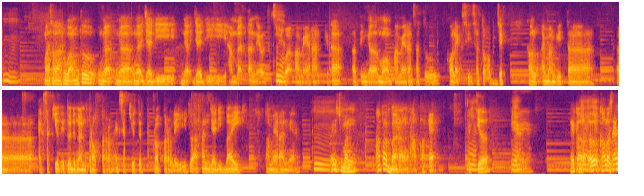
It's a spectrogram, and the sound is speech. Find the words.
Hmm. Masalah ruang tuh nggak nggak nggak jadi nggak jadi hambatan ya untuk Iya. sebuah pameran. Kita eh, tinggal mau pameran satu koleksi, satu objek. Kalau emang kita eh, execute itu dengan proper, executed properly, itu akan jadi baik pamerannya. Hmm. Cuman apa barang apa kayak kecil. Iya, Iya. iya. Ya, kalau oh, iya, kalau saya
